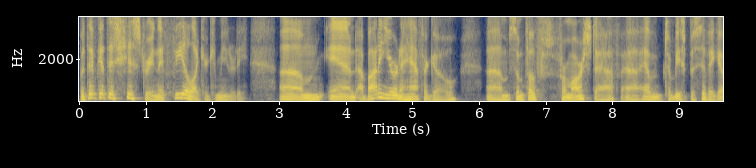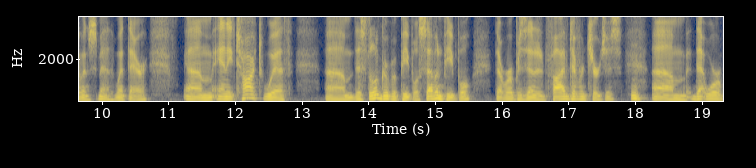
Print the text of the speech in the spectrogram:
but they've got this history and they feel like a community. Um, and about a year and a half ago, um, some folks from our staff, uh, Evan, to be specific, Evan Smith, went there, um, and he talked with um, this little group of people, seven people that represented five different churches um, that were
